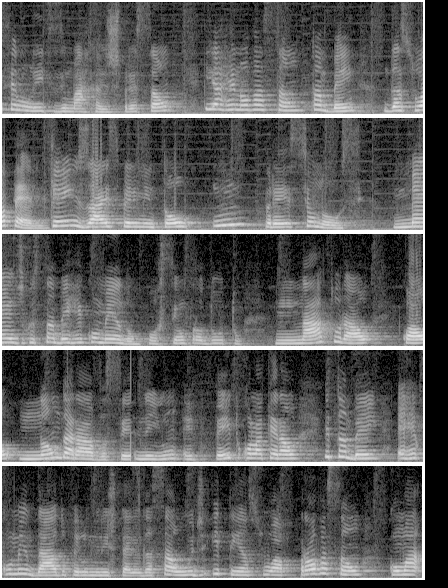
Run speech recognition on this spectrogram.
celulites e marcas de expressão e a renovação também da sua pele. Quem já experimentou impressionou-se. Médicos também recomendam, por ser um produto natural, qual não dará a você nenhum efeito colateral e também é recomendado pelo Ministério da Saúde e tem a sua aprovação com a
